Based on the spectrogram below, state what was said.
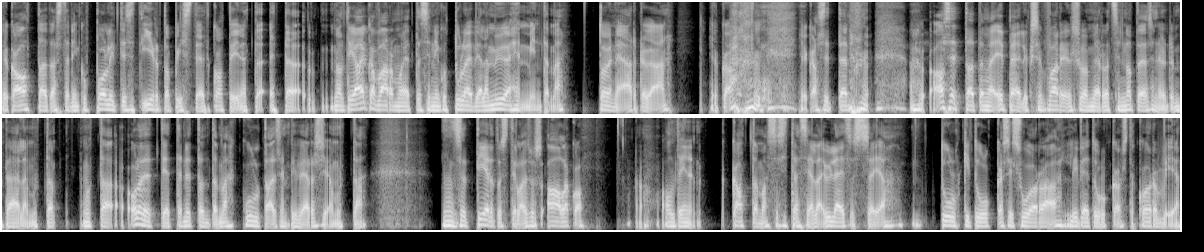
joka ottaa tästä niinku poliittiset irtopisteet kotiin, että, että me oltiin aika varmoja, että se niinku tulee vielä myöhemmin tämä toinen Erdogan, joka, joka sitten asettaa tämän epäilyksen varjon Suomen ja Ruotsin nato päälle, mutta, mutta oletettiin, että nyt on tämä kultaisempi versio, mutta se tiedotustilaisuus alkoi. Oltiin katsomassa sitä siellä yleisössä ja tulkki tulkkasi suoraan live-tulkkausta korvia.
